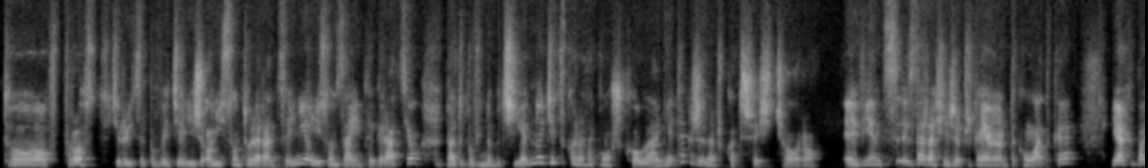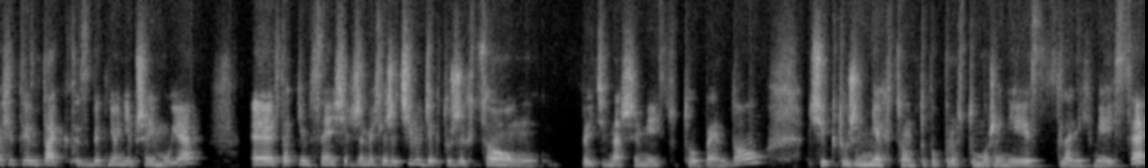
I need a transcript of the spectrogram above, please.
to wprost ci rodzice powiedzieli, że oni są tolerancyjni, oni są za integracją, no ale to powinno być jedno dziecko na taką szkołę, a nie tak, że na przykład sześcioro. Więc zdarza się, że przyklejają nam taką łatkę. Ja chyba się tym tak zbytnio nie przejmuję, E, w takim sensie, że myślę, że ci ludzie, którzy chcą być w naszym miejscu, to będą. Ci, którzy nie chcą, to po prostu może nie jest dla nich miejsce.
